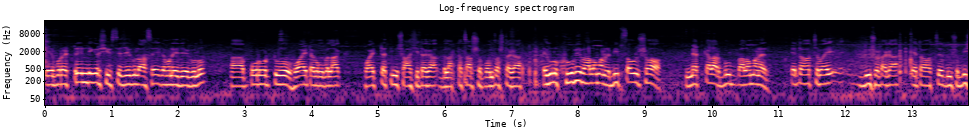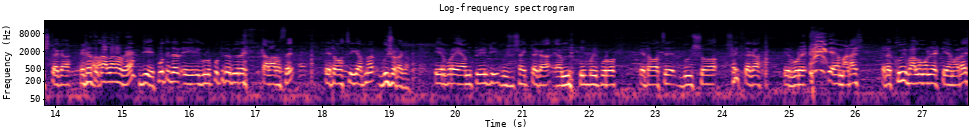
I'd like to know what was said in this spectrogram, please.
এরপরে ট্রেন্ডিংয়ের শীর্ষে যেগুলো আছে যেমন এই যেগুলো পোরো টু হোয়াইট এবং ব্ল্যাক হোয়াইটটা তিনশো আশি টাকা ব্ল্যাকটা চারশো পঞ্চাশ টাকা। এগুলো খুবই ভালো মানের বিপ সাউন্ড সহ ম্যাট কালার বুক ভালো মানের। এটা হচ্ছে ভাই দুশো টাকা এটা হচ্ছে দুশো বিশ টাকা। এটা তো কালার হবে। জি প্রতিটার এ- এগুলো প্রতিটার ভিতরে কালার আছে। এটা হচ্ছে কি আপনার দুশো টাকা। এরপরে এম টোয়েন্টি দুশো ষাট টাকা এম নব্বই পুরো এটা হচ্ছে দুইশো ষাট টাকা। এরপরে এম আঠাশ এটা খুবই ভালো মানের একটি এম আঠাশ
